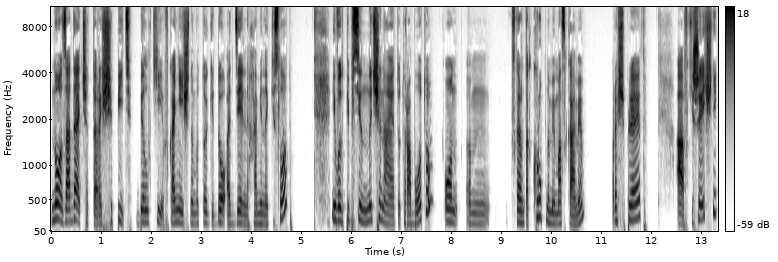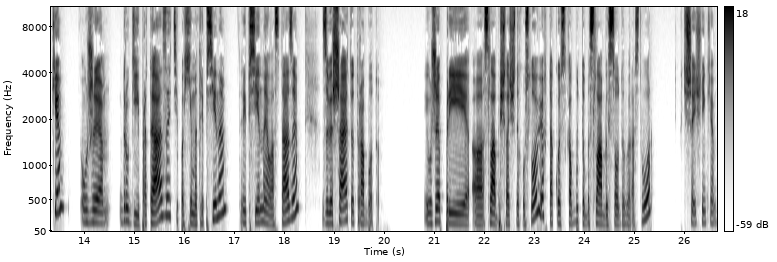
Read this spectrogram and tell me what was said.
но задача-то расщепить белки в конечном итоге до отдельных аминокислот. И вот пепсин начинает эту работу, он, эм, скажем так, крупными мазками расщепляет, а в кишечнике уже другие протеазы типа химотрипсина, трипсина, эластазы завершают эту работу. И уже при э, слабых щелочных условиях, такой как будто бы слабый содовый раствор в кишечнике,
